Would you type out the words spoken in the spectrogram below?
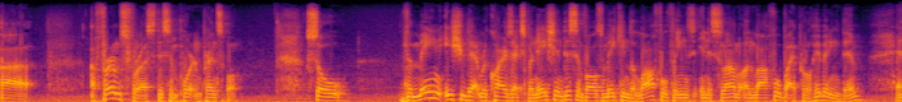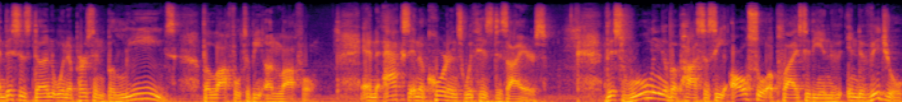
uh, affirms for us this important principle. So the main issue that requires explanation, this involves making the lawful things in Islam unlawful by prohibiting them. And this is done when a person believes the lawful to be unlawful and acts in accordance with his desires. This ruling of apostasy also applies to the in individual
